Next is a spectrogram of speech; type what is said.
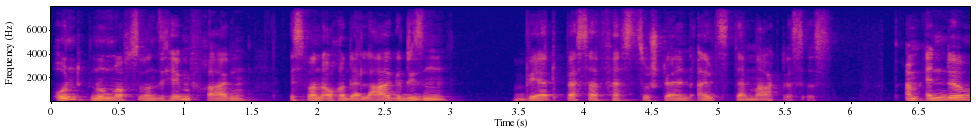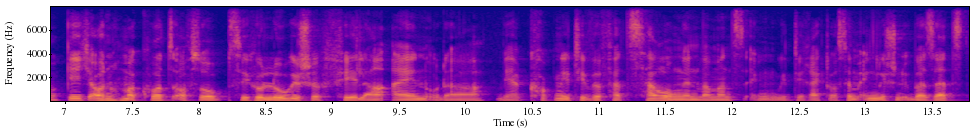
Und nun muss man sich eben fragen, ist man auch in der Lage, diesen Wert besser festzustellen, als der Markt es ist? Am Ende gehe ich auch noch mal kurz auf so psychologische Fehler ein oder ja, kognitive Verzerrungen, wenn man es irgendwie direkt aus dem Englischen übersetzt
